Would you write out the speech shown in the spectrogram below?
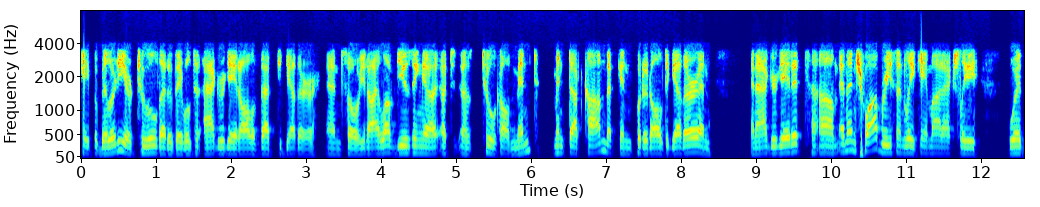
capability or tool that is able to aggregate all of that together. And so you know I loved using a, a, a tool called Mint, Mint.com, that can put it all together and and aggregate it. Um, and then Schwab recently came out actually with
